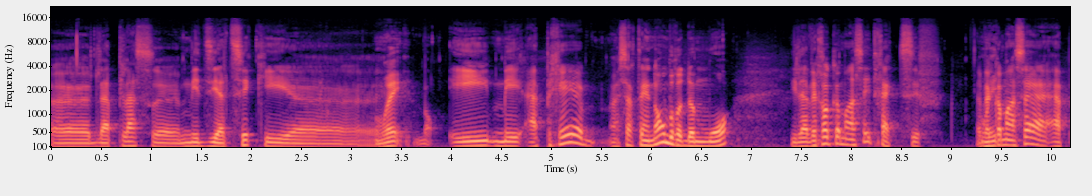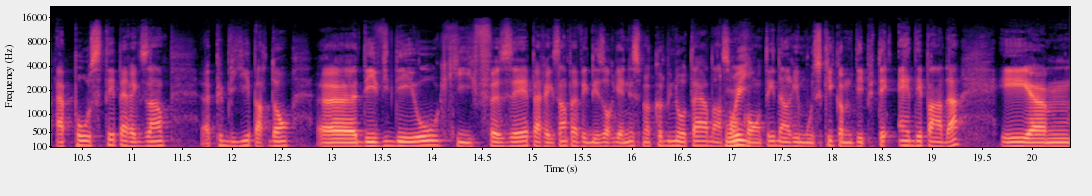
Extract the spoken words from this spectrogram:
de la place médiatique. Et, Ouais. bon, et, mais après un certain nombre de mois, il avait recommencé à être actif. Avait Oui. commencé à, à- à poster, par exemple, à publier, pardon, euh, des vidéos qu'il faisait, par exemple, avec des organismes communautaires dans son Oui. comté, dans Rimouski, comme député indépendant. Et, euh,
